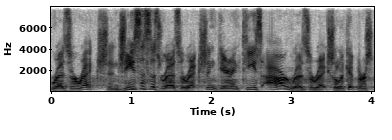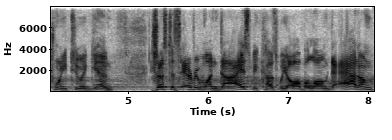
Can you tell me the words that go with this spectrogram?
resurrection. Jesus' resurrection guarantees our resurrection. Look at verse 22 again. Just as everyone dies because we all belong to Adam,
